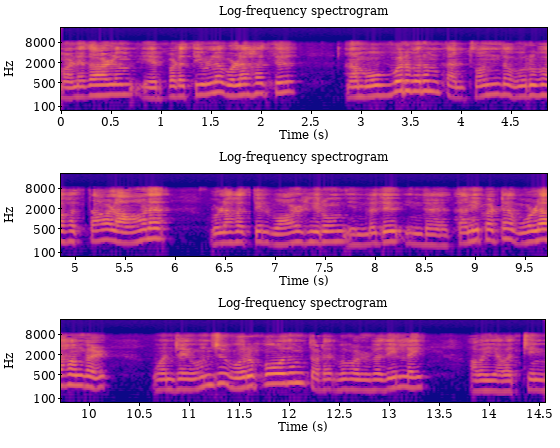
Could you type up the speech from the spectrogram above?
மனதாலும் ஏற்படுத்தியுள்ள உலகத்தில் நாம் ஒவ்வொருவரும் தன் சொந்த உருவகத்தால் ஆன உலகத்தில் வாழ்கிறோம் என்பது இந்த தனிப்பட்ட உலகங்கள் ஒன்றை ஒன்று ஒருபோதும் தொடர்பு கொள்வதில்லை. அவை அவற்றின்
